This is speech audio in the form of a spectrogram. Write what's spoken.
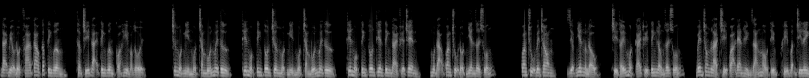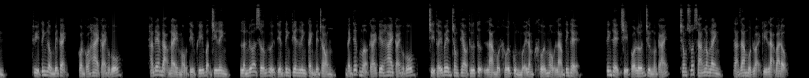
Đại biểu đột phá cao cấp tinh vương, thậm chí đại tinh vương có hy vọng rồi chương một nghìn một trăm bốn mươi b ố thiên mục tinh tôn chương một nghìn một trăm bốn mươi b ố thiên mục tinh tôn thiên tinh đài phía trên, một đạo quang trụ đột nhiên rơi xuống. Quang trụ bên trong, diệp nhiên ngẩng đầu, chỉ thấy một cái thủy tinh lồng rơi xuống, bên trong là chỉ quạ đen hình dáng màu tím khí vận chi linh. Thủy tinh lồng bên cạnh, còn có hai cái hộp gỗ. Hắn đem đạo này màu tím khí vận chi linh, lần nữa sớm gửi tiến tinh thiên linh cảnh bên trong, đánh tiếp mở cái kia hai cái hộp gỗ, chỉ thấy bên trong theo thứ tự là một khối cùng mười lăm khối màu làm tinh thể. Tinh thể chỉ có lớn chừng ngón cái, trong suốt sáng long lanh, tản ra một loại kỳ lạ ba động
